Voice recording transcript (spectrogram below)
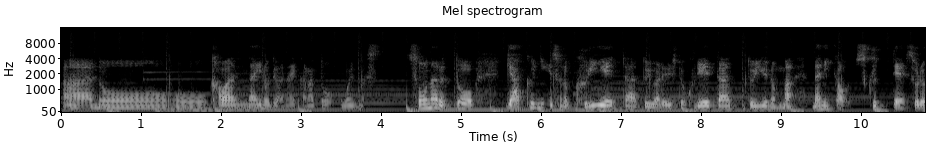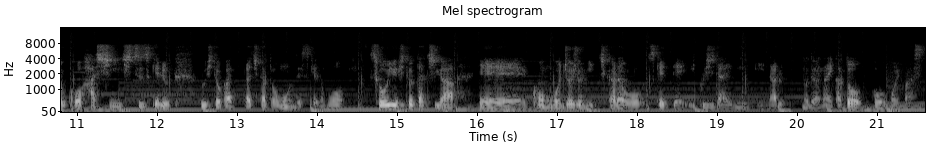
あの変わらないのではないかなと思います。そうなると、逆にそのクリエイターと言われる人、クリエイターというのは、ま、何かを作って、それをこう発信し続ける人たちかと思うんですけども、そういう人たちが、え、今後徐々に力をつけていく時代になるのではないかと思います。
